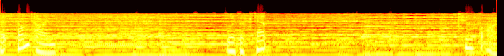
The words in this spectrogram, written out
But sometimes was a step too far.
